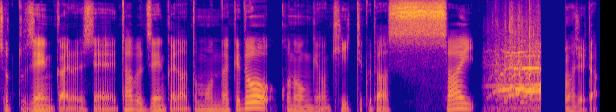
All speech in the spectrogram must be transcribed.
ちょっと前回のですね、多分前回だと思うんだけど、この音源を聞いてください。間違えた。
